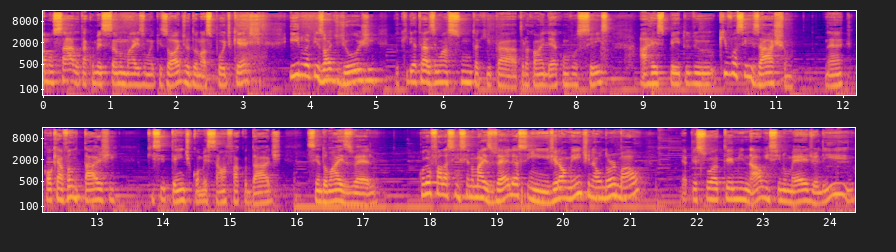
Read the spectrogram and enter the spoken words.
moçada, tá começando mais um episódio do nosso podcast. E no episódio de hoje eu queria trazer um assunto aqui para trocar uma ideia com vocês a respeito do que vocês acham, né? Qual que é a vantagem que se tem de começar uma faculdade sendo mais velho? Quando eu falo assim sendo mais velho, assim, geralmente, né, o normal é a pessoa terminar o ensino médio ali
